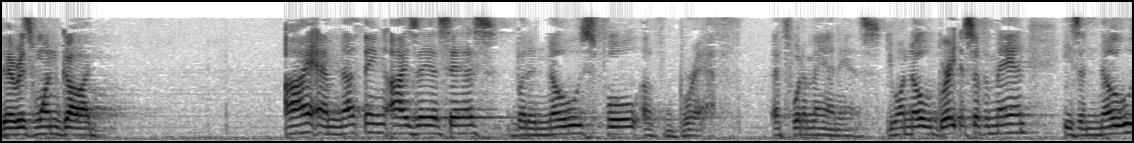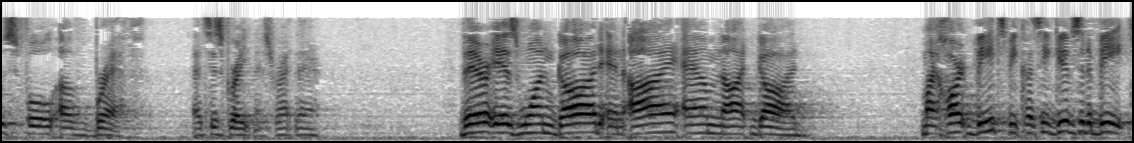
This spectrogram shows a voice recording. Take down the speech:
There is one God. I am nothing, Isaiah says, but a nose full of breath. That's what a man is. You want to know the greatness of a man? He's a nose full of breath. That's his greatness right there. There is one God, and I am not God. My heart beats because He gives it a beat.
